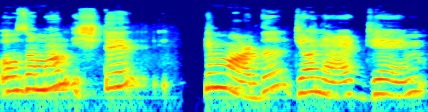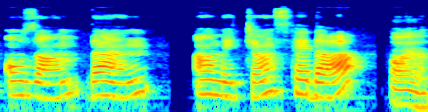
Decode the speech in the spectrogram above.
o zaman işte kim vardı? Caner, Cem, Ozan, ben, Ahmetcan, Seda. Aynen.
